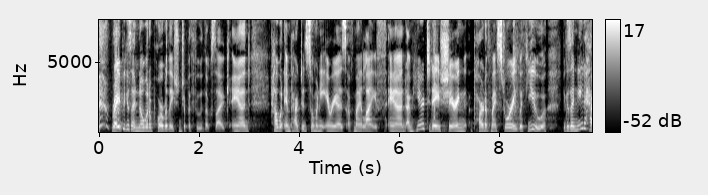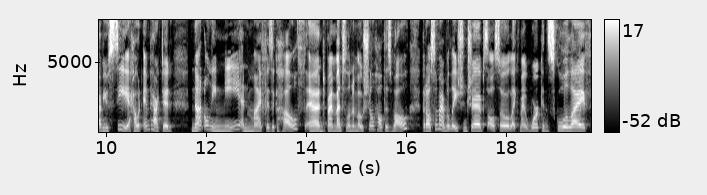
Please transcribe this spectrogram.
right? Because I know what a poor relationship with food looks like and how it impacted so many areas of my life. And I'm here today sharing part of my story with you because I need to have you see how it impacted not only me and my physical health and my mental and emotional health as well, but also my relationships, also like my work and school life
